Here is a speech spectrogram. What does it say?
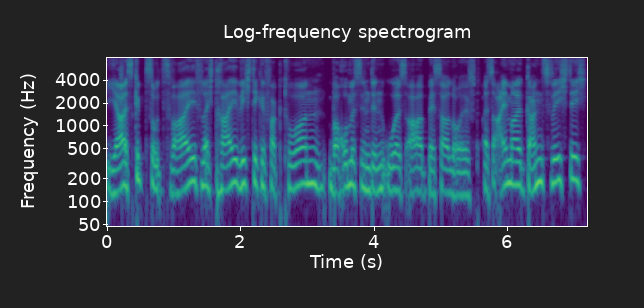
Ja, es gibt so zwei, vielleicht drei wichtige Faktoren, warum es in den USA besser läuft. Also einmal ganz wichtig,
